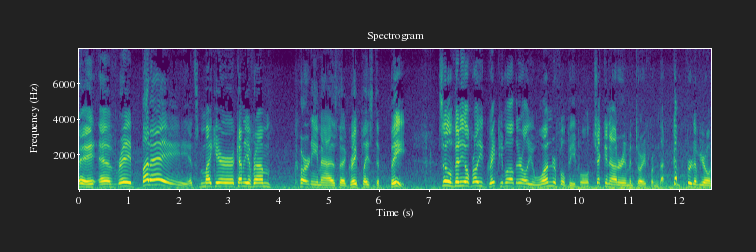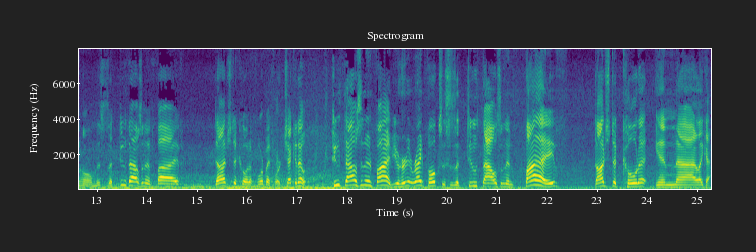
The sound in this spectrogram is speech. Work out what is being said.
Hey everybody, it's Mike here coming to you from Courtenay Mazda, great place to be. So video for all you great people out there, all you wonderful people, checking out our inventory from the comfort of your own home. This is a 2005 Dodge Dakota 4x4. Check it out. 2005, you heard it right folks. This is a 2005 Dodge Dakota in uh, like an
